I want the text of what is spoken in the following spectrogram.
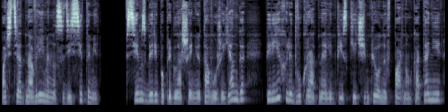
Почти одновременно с одесситами в Симсбери по приглашению того же Янга переехали двукратные олимпийские чемпионы в парном катании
